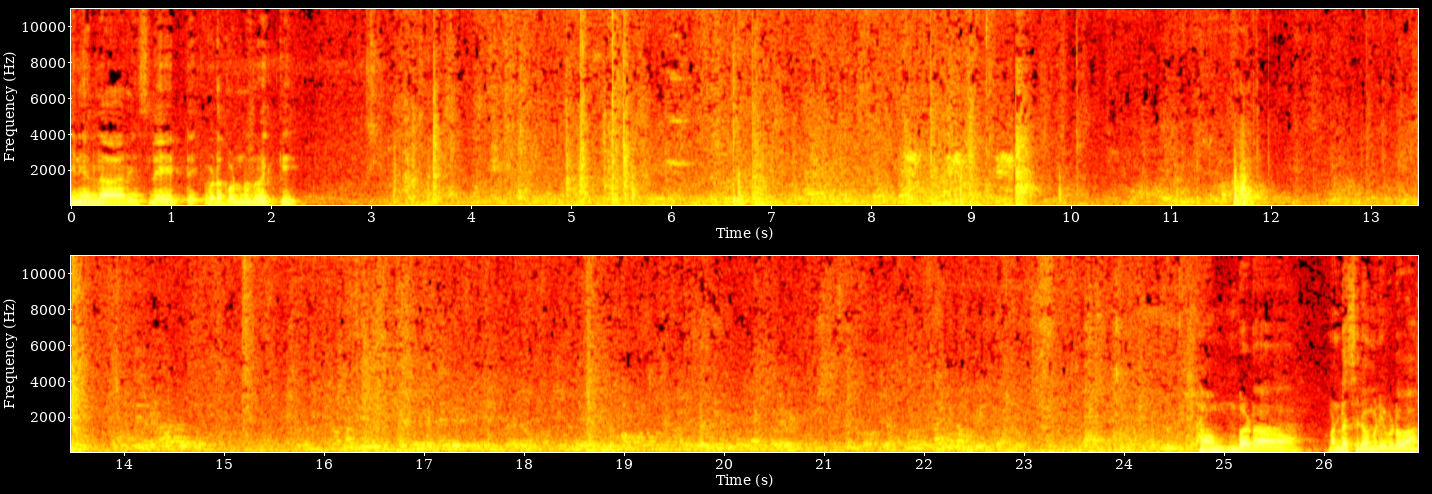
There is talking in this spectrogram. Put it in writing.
ഇനി എല്ലാവരും സ്ലേറ്റ് ഇവിടെ കൊണ്ടുവന്ന് വെക്ക്. അമ്പടാ മണ്ടശിരോമണി ഇവിടെ വാ.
